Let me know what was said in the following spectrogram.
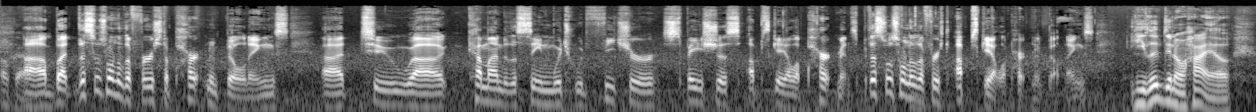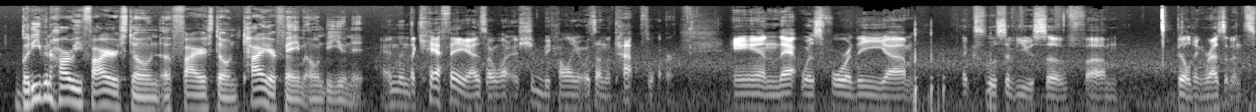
Okay. Uh, but this was one of the first apartment buildings uh, to uh, come onto the scene, which would feature spacious upscale apartments. But this was one of the first upscale apartment buildings. He lived in Ohio, but even Harvey Firestone of Firestone Tire fame owned a unit. And then the cafe, as I, want, I should be calling it, was on the top floor. And that was for the um, exclusive use of um, building residents.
